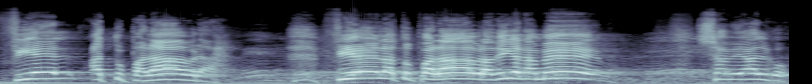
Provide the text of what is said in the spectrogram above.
Fiel a tu palabra. Fiel a tu palabra. Digan amén. ¿Sabe algo?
